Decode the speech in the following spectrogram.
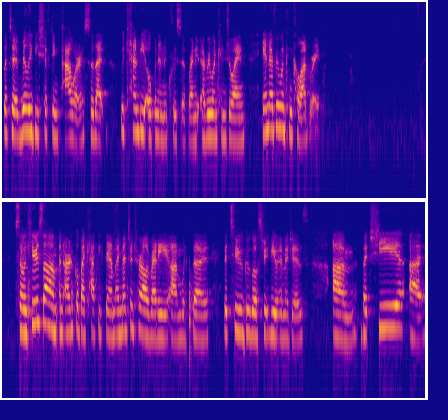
but to really be shifting power so that we can be open and inclusive where everyone can join and everyone can collaborate. So here's um, an article by Kathy Pham. I mentioned her already um, with the, the two Google Street View images. Um, but she, uh,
